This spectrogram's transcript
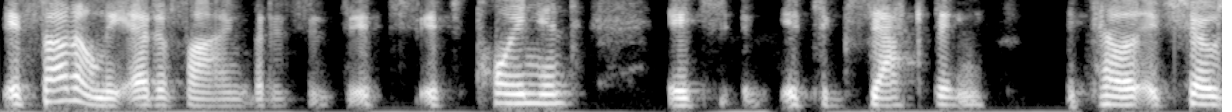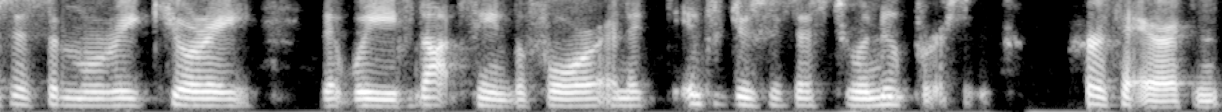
it's not only edifying, but it's it's it's poignant. It's it's exacting. It tell it shows us a Marie Curie that we've not seen before, and it introduces us to a new person, Hertha Ayrton,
